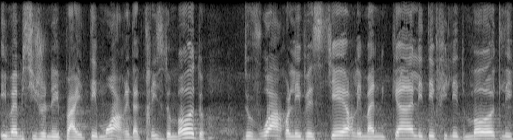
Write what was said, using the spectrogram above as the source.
et même si je n'ai pas été, moi, rédactrice de mode, de voir les vestiaires, les mannequins, les défilés de mode, les...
